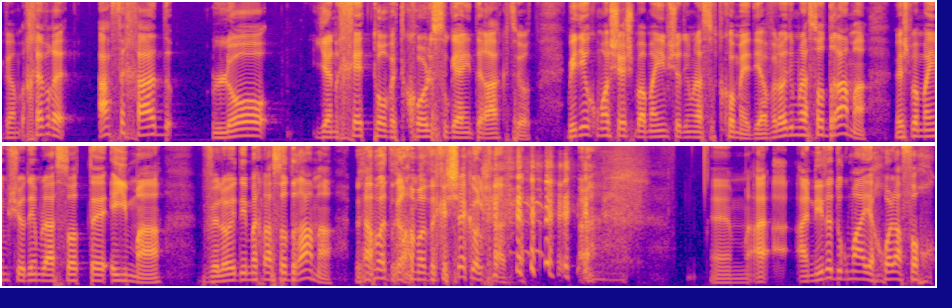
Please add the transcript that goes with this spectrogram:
גם, חבר'ה, אף אחד לא ינחה טוב את כל סוגי האינטראקציות. בדיוק כמו שיש במאים שיודעים לעשות קומדיה ולא יודעים לעשות דרמה, ויש במאים שיודעים לעשות אה, אימה ולא יודעים איך לעשות דרמה. למה דרמה זה קשה כל כך? אמ, אני לדוגמה יכול להפוך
